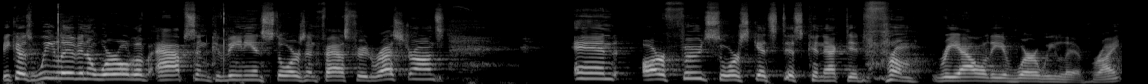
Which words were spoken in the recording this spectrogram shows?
because we live in a world of apps and convenience stores and fast food restaurants. And our food source gets disconnected from reality of where we live, right?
